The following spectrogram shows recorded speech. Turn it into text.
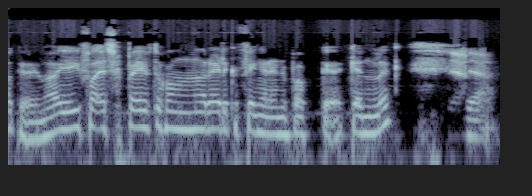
Oké, maar in ieder geval SGP heeft toch wel een redelijke vinger in de pop, kennelijk. Ja. ja.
